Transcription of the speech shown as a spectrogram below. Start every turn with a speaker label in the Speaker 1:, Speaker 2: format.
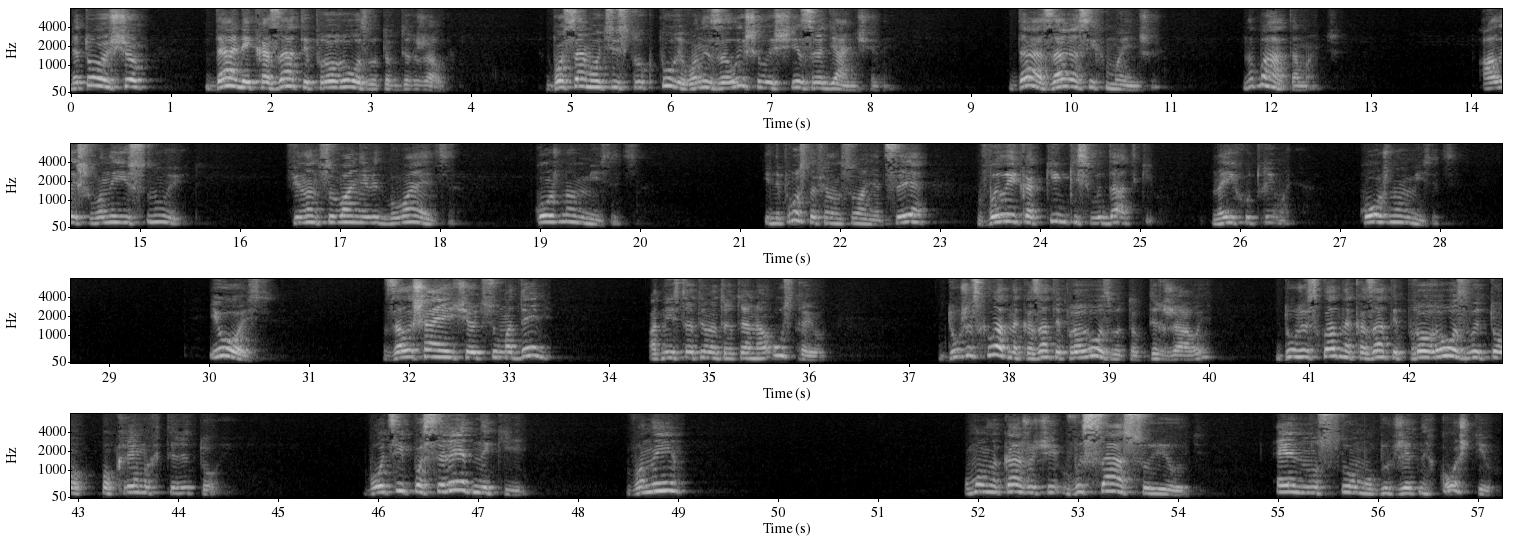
Speaker 1: для того, щоб далі казати про розвиток держави. Бо саме ці структури вони залишили ще з Радянщини. Да, зараз їх менше, набагато менше. Але ж вони існують. Фінансування відбувається кожного місяця. І не просто фінансування, це велика кількість видатків на їх утримання кожного місяця. І ось, залишаючи оцю модель адміністративно-територіального устрою, дуже складно казати про розвиток держави, дуже складно казати про розвиток окремих територій. Бо ці посередники, вони, умовно кажучи, висасують енну суму бюджетних коштів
